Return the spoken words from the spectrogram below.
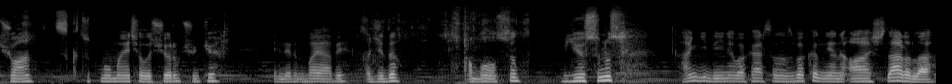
Şu an sıkı tutmamaya çalışıyorum çünkü ellerim bayağı bir acıdı. Ama olsun. Biliyorsunuz hangi dine bakarsanız bakın yani ağaçlarla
